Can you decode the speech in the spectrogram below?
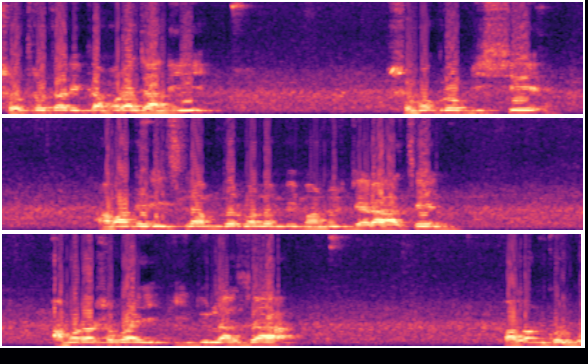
সতেরো তারিখ আমরা জানি সমগ্র বিশ্বে আমাদের ইসলাম ধর্মাবলম্বী মানুষ যারা আছেন আমরা সবাই ঈদুল আজহা পালন করব।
